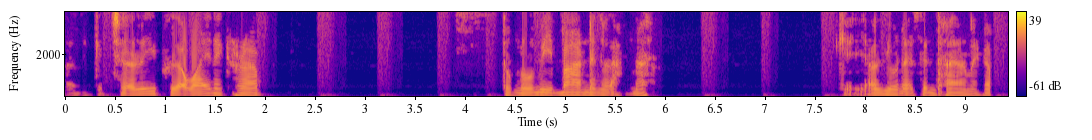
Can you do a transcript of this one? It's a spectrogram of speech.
อันนี้เก็บเชอรี่เผื่อไว้นะครับ ตรงนู้นมีบ้านหนึ่งหลังนะ โอเคยังอยู่ในเส้นทางนะครับ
